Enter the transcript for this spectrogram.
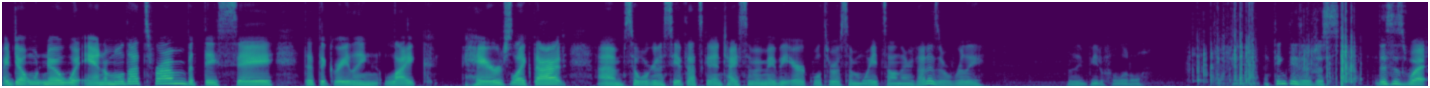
I don't know what animal that's from, but they say that the grayling like hairs like that. Um, so we're gonna see if that's gonna entice them, and maybe Eric will throw some weights on there. That is a really, really beautiful little. I think these are just. This is what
